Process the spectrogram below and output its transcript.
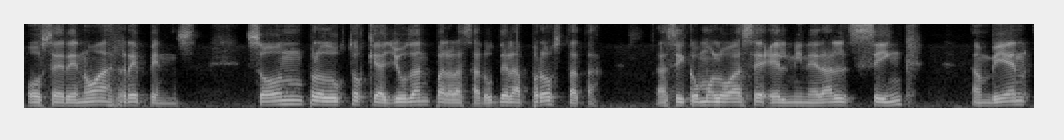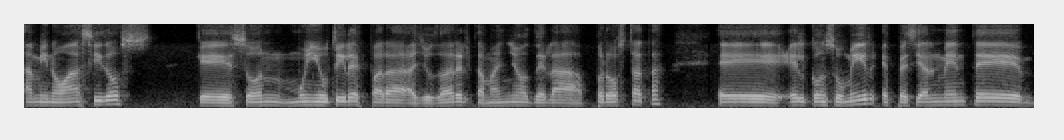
o Serenoa repens. Son productos que ayudan para la salud de la próstata, así como lo hace el mineral zinc, también aminoácidos que son muy útiles para ayudar el tamaño de la próstata eh, el consumir especialmente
